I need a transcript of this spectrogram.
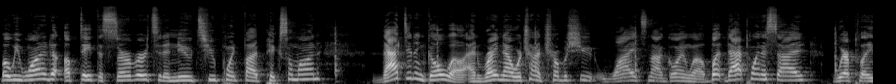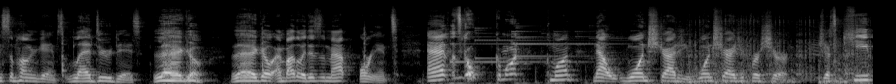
but we wanted to update the server to the new 2.5 Pixelmon. That didn't go well, and right now we're trying to troubleshoot why it's not going well. But that point aside, we're playing some Hunger Games. Let's do this. Lego, Lego. And by the way, this is the map Orient. And let's go. Come on, come on. Now, one strategy, one strategy for sure. Just keep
